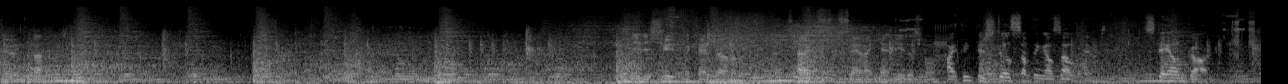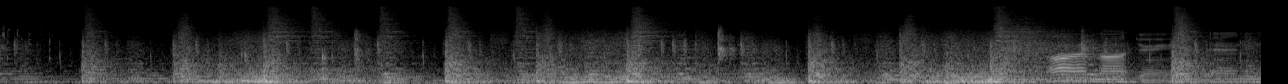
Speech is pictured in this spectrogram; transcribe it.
Doing nothing. Need to shoot McKenzie on a text saying I can't do this one. I think there's still something else out there. Stay on guard. I'm not doing any.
